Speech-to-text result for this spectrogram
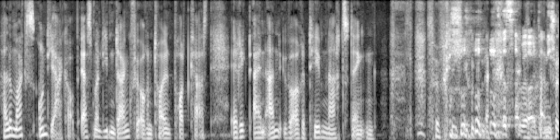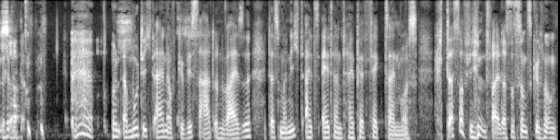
Hallo Max und Jakob. Erstmal lieben Dank für euren tollen Podcast. Er regt einen an, über eure Themen nachzudenken. das haben wir heute nicht geschafft. Und ermutigt einen auf gewisse Art und Weise, dass man nicht als Elternteil perfekt sein muss. Das auf jeden Fall, das ist uns gelungen.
